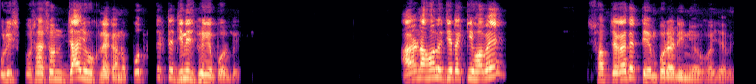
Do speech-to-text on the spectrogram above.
পুলিশ প্রশাসন যাই হোক না কেন, প্রত্যেকটা জিনিস ভেঙে পড়বে। আর না হলে যেটা কি হবে? সব জায়গাতে টেম্পোরারি নিয়োগ হয়ে যাবে।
